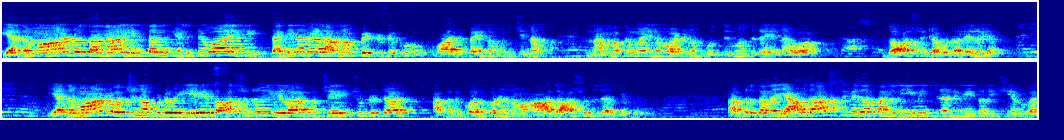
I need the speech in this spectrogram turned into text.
యజమానుడు తన ఇంట ఇంటి వారికి తగిన వేళ అన్నం పెట్టుటకు వారి పైన ఉంచిన నమ్మకమైన వాడును బుద్ధిమంతుడైన దాసుడు. దాసుడెవడు అలెలుయ యజమానుడు వచ్చినప్పుడు ఏ దాసుడు ఇలాగ చేయిచుండుట అతడు కనుగొనను? ఆ దాసుడు ధన్యుడు. అతడు తన యావదాస్తి మీద తను నియమించినని మీతో నిశ్చయముగా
